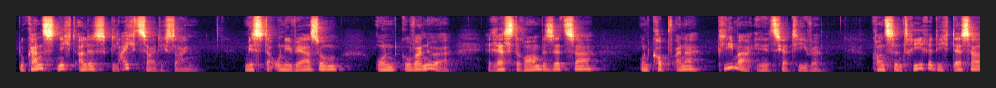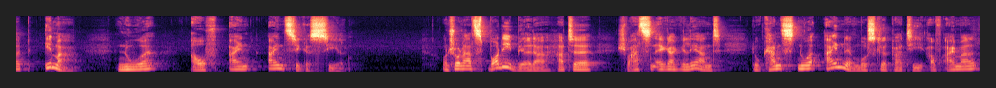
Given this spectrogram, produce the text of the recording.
du kannst nicht alles gleichzeitig sein. Mr. Universum und Gouverneur, Restaurantbesitzer und Kopf einer Klimainitiative. Konzentriere dich deshalb immer nur auf ein einziges Ziel. Und schon als Bodybuilder hatte Schwarzenegger gelernt, du kannst nur eine Muskelpartie auf einmal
